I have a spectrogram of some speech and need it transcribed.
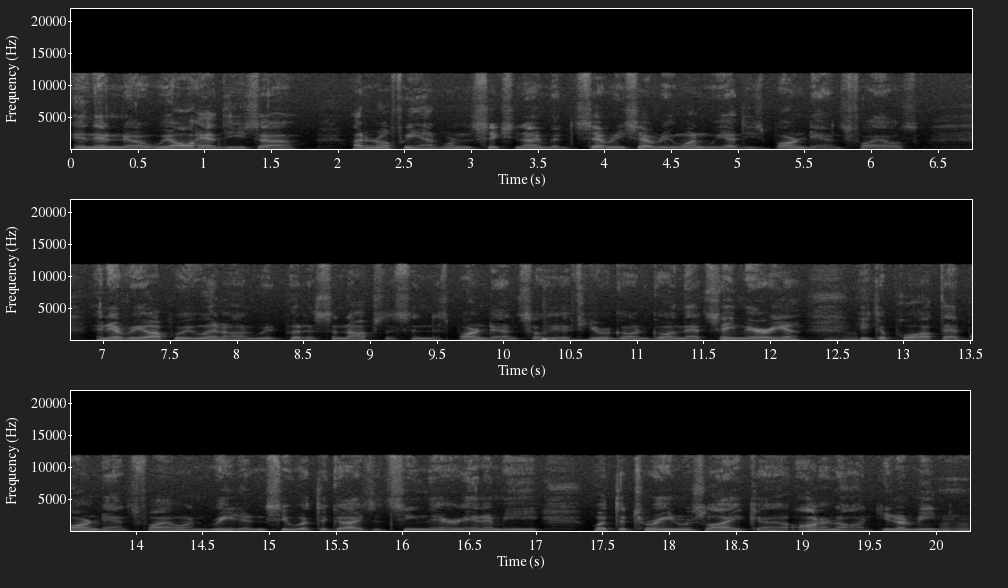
and then uh, we all had these, uh, I don't know if we had one in 69, but 70, 71, we had these barn dance files. And every op we went on, we'd put a synopsis in this barn dance. So if you were going to go in that same area, you could pull out that barn dance file and read it and see what the guys had seen there, enemy, what the terrain was like, uh, on and on. You know what I mean? Mhm.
